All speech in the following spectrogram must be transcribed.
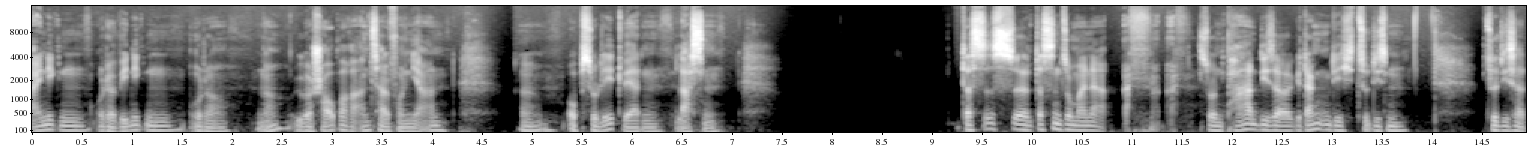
einigen oder wenigen oder ne, überschaubare Anzahl von Jahren äh, obsolet werden lassen. Das ist, äh, das sind so meine, so ein paar dieser Gedanken, die ich zu diesen, zu dieser,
